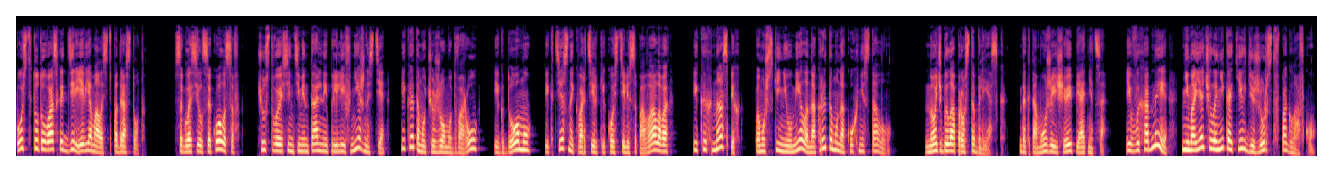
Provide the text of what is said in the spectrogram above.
Пусть тут у вас хоть деревья малость подрастут», — согласился Колосов, чувствуя сентиментальный прилив нежности и к этому чужому двору, и к дому, и к тесной квартирке Кости Лисоповалова, и к их наспех, по-мужски неумело накрытому на кухне столу. Ночь была просто блеск. Да к тому же еще и пятница. И в выходные не маячило никаких дежурств по главку.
